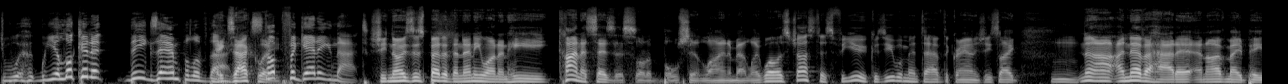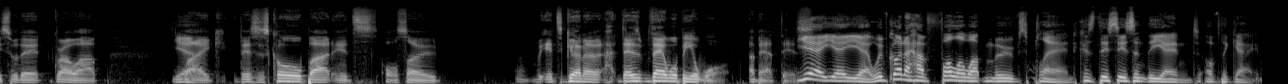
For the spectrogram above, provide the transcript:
You're looking at the example of that. Exactly. Stop forgetting that. She knows this better than anyone, and he kind of says this sort of bullshit line about like, "Well, it's justice for you because you were meant to have the crown." And she's like, hmm. "Nah, I never had it, and I've made peace with it. Grow up. Yeah. Like this is cool, but it's also it's gonna there there will be a war about this. yeah, yeah, yeah. We've got to have follow up moves planned because this isn't the end of the game.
